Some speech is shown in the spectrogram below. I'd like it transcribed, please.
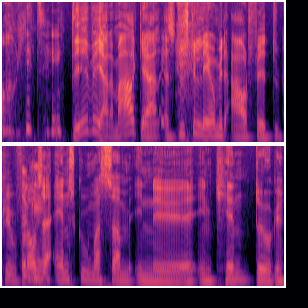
ordentlig ting? det vil jeg da meget gerne. Altså, du skal lave mit outfit. Du kan jo få okay. lov til at anskue mig som en, øh, en Ken-dukke,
